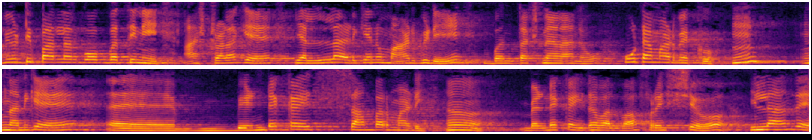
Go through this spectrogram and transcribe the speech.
ಬ್ಯೂಟಿ ಪಾರ್ಲರ್ಗೆ ಹೋಗಿ ಬರ್ತೀನಿ. ಅಷ್ಟೊಳಗೆ ಎಲ್ಲ ಅಡುಗೆನೂ ಮಾಡಿಬಿಡಿ. ಬಂದ ತಕ್ಷಣ ನಾನು ಊಟ ಮಾಡಬೇಕು. ಹ್ಮ್? ನನಗೆ ಬೆಂಡೆಕಾಯಿ ಸಾಂಬಾರು ಮಾಡಿ. ಹ್ಞೂ ಬೆಂಡೆಕಾಯಿ ಇದಾವಲ್ವಾ? ಫ್ರೆಶ್ ಇಲ್ಲ ಅಂದ್ರೆ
